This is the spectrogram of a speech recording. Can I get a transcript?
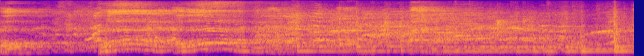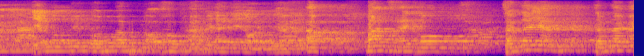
เออเออเออมาเดี๋ยวรอเพื่อนรอเพราะว่าพวกเราเข้าฐานไม่ได้แน่นอนนะครับอ้าวบ้านสายทองจำได้ยังจำได้ไหม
